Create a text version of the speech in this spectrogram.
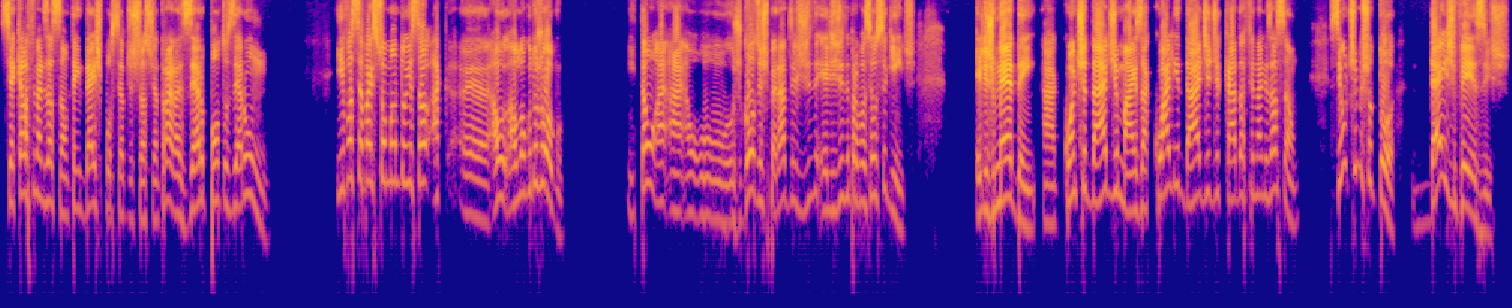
se aquela finalização tem 10% de chance de entrar, ela é 0,01. E você vai somando isso ao, é, ao, ao longo do jogo. Então, a, a, os gols esperados, eles, eles dizem para você o seguinte: eles medem a quantidade mais a qualidade de cada finalização. Se um time chutou 10 vezes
